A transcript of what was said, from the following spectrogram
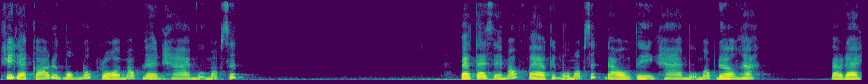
Khi đã có được một nút rồi móc lên hai mũi móc xích. Và ta sẽ móc vào cái mũi móc xích đầu tiên hai mũi móc đơn ha. Vào đây.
